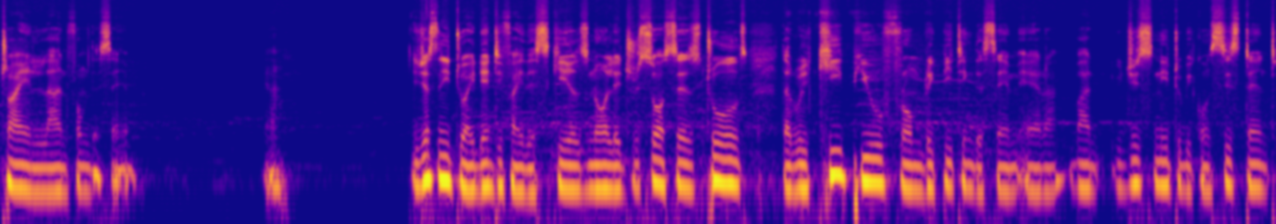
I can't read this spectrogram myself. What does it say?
try and learn from the same. Yeah. You just need to identify the skills knowledge resources tools that will keep you from repeating the same error. But you just need to be consistent.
